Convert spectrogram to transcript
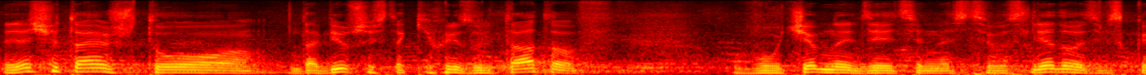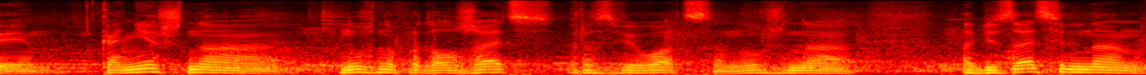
Я считаю, что добившись таких результатов в учебной деятельности, в исследовательской, конечно, нужно продолжать развиваться, нужно обязательно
